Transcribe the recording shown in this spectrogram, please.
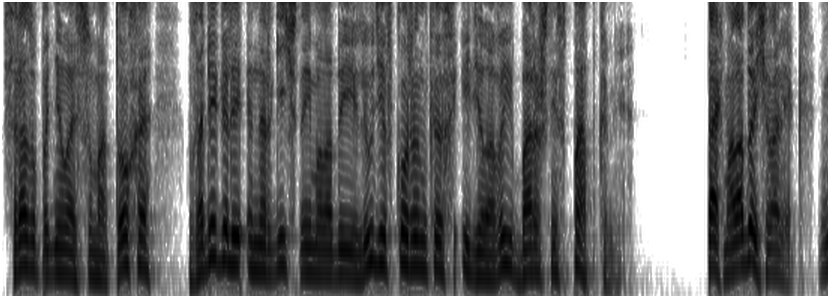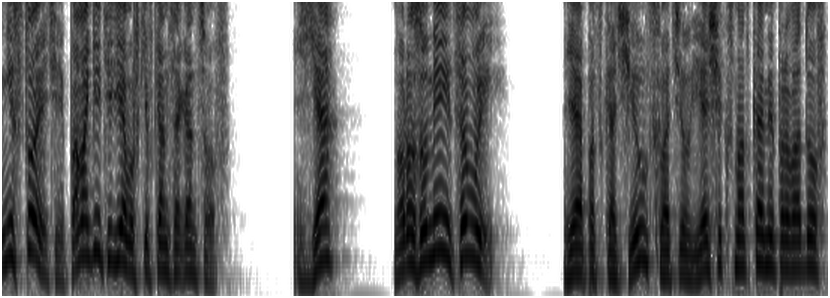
Сразу поднялась суматоха, забегали энергичные молодые люди в кожанках и деловые барышни с папками. «Так, молодой человек, не стойте! Помогите девушке, в конце концов!» «Я? Ну, разумеется, вы!» Я подскочил, схватил ящик с мотками проводов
